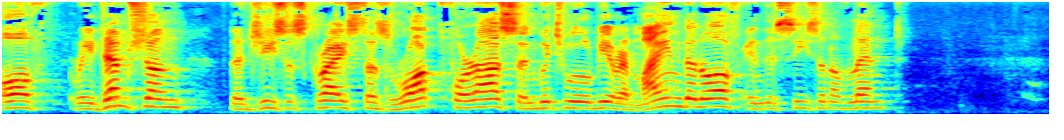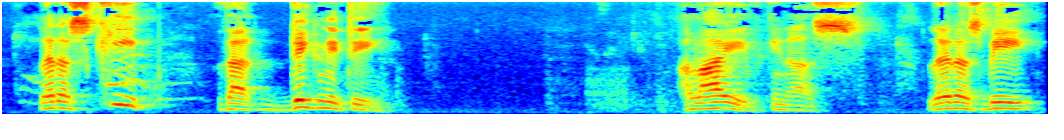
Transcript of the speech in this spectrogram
of redemption that Jesus Christ has wrought for us and which we will be reminded of in this season of Lent. Let us keep that dignity alive in us. Let us be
